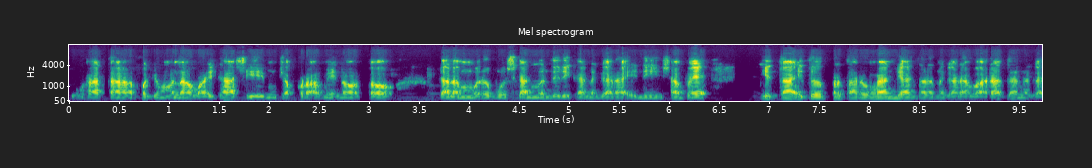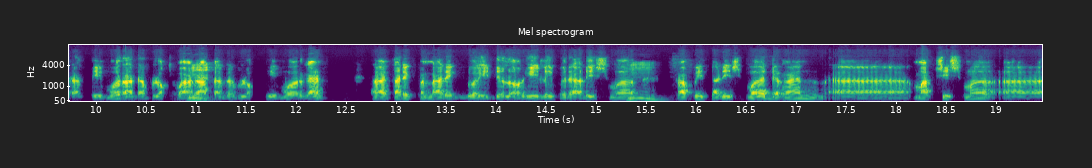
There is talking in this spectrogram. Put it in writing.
Bung Hatta bagaimana Wahid Hasim Cokro Aminoto dalam merumuskan mendirikan negara ini. Sampai kita itu pertarungan di antara negara barat dan negara timur. Ada blok barat yeah. ada blok timur kan uh, tarik menarik dua ideologi liberalisme hmm. kapitalisme dengan uh, marxisme uh,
